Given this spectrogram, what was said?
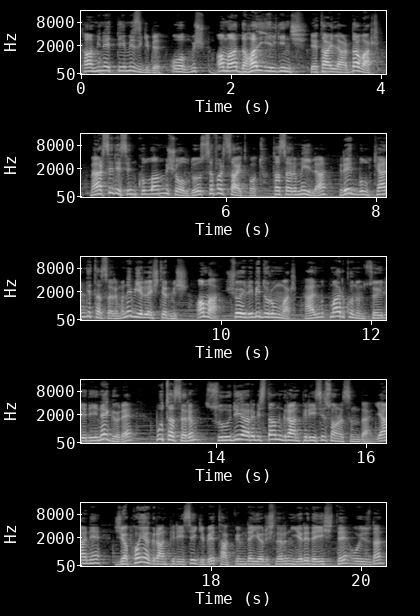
Tahmin ettiğimiz gibi olmuş ama daha ilginç detaylar da var. Mercedes'in kullanmış olduğu sıfır sidepod tasarımıyla Red Bull kendi tasarımını birleştirmiş. Ama şöyle bir durum var. Helmut Marko'nun söylediğine göre bu tasarım Suudi Arabistan Grand Prix'si sonrasında yani Japonya Grand Prix'si gibi takvimde yarışların yeri değişti. O yüzden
